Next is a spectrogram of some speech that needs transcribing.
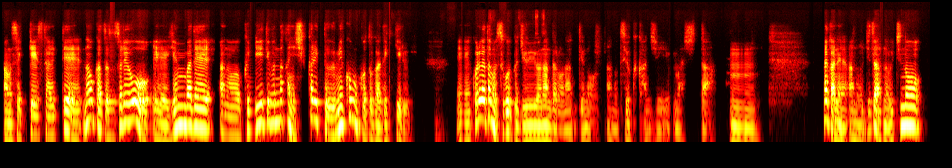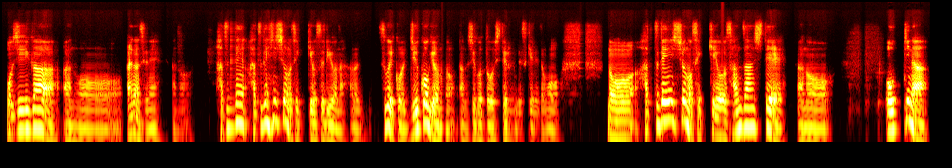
あの設計されて、なおかつそれを、え、現場であのクリエイティブの中にしっかりと埋め込むことができる。え、これが多分すごく重要なんだろうなっていうのをあの強く感じました。うん。なんかね、あの実はあのうちのおじが、あのあれなんですよね、あの発電、発電所の設計をするような、あのすごいこう重工業のあの仕事をしてるんですけれども、の発電所の設計を散々して、あの大きな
